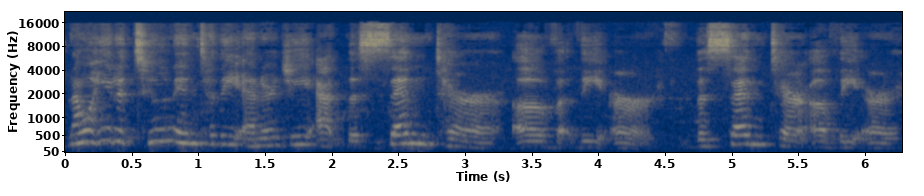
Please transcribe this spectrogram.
And I want you to tune into the energy at the center of the earth, the center of the earth.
